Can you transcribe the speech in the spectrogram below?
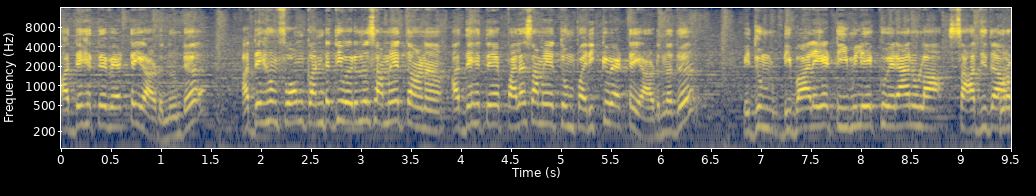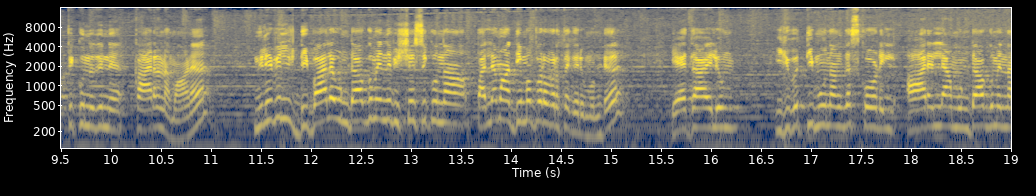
അദ്ദേഹത്തെ വേട്ടയാടുന്നുണ്ട്. അദ്ദേഹം ഫോം കണ്ടെത്തി വരുന്ന സമയത്താണ് അദ്ദേഹത്തെ പല സമയത്തും പരിക്ക് വേട്ടയാടുന്നത്. ഇതും ഡിബാലയെ ടീമിലേക്ക് വരാനുള്ള സാധ്യത ഉറപ്പിക്കുന്നതിന് കാരണമാണ്. നിലവിൽ ഡിബാല ഉണ്ടാകുമെന്ന് വിശ്വസിക്കുന്ന പല മാധ്യമപ്രവർത്തകരുമുണ്ട് ഏതായാലും ഇരുപത്തിമൂന്ന് അംഗ സ്ക്വാഡിൽ ആരെല്ലാം ഉണ്ടാകുമെന്ന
